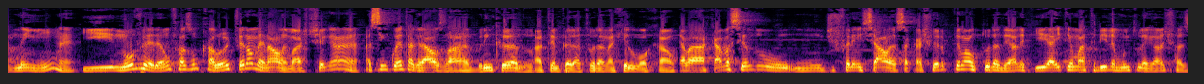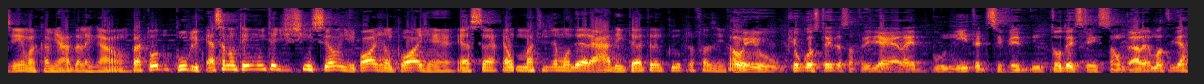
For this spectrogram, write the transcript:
nenhum, né? E no verão faz um calor fenomenal, né? Mas chega a 50 graus lá, brincando a temperatura naquele local. Ela acaba sendo um diferencial essa cachoeira pela altura dela e aí tem uma trilha muito legal de fazer, uma caminhada legal para todo o público. Essa não tem muita distinção de pode, não pode, né? Essa é uma trilha moderada, então é tranquilo para fazer. Não, e o que eu gostei dessa trilha, ela é bonita de se ver em toda a extensão dela, é uma trilha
